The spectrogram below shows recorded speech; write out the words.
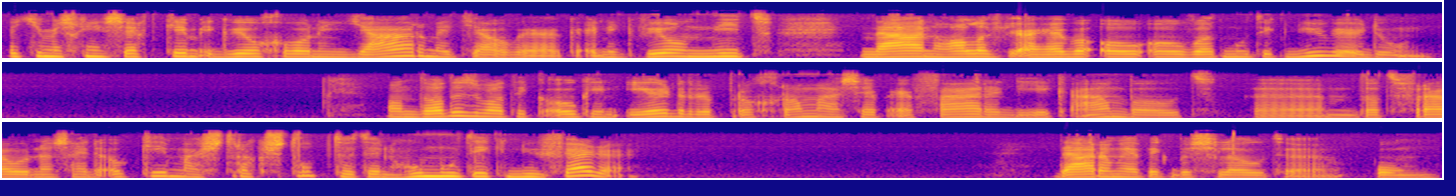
Dat je misschien zegt, Kim, ik wil gewoon een jaar met jou werken. En ik wil niet na een half jaar hebben, oh, oh, wat moet ik nu weer doen? Want dat is wat ik ook in eerdere programma's heb ervaren die ik aanbood. Um, dat vrouwen dan zeiden, oké, maar straks stopt het en hoe moet ik nu verder? Daarom heb ik besloten om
